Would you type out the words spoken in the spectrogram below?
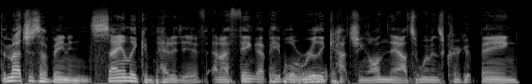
The matches have been insanely competitive, and I think that people are really catching on now to women's cricket being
